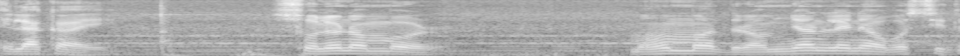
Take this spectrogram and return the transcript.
এলাকায় ষোলো নম্বর মোহাম্মদ রমজান লেনে অবস্থিত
